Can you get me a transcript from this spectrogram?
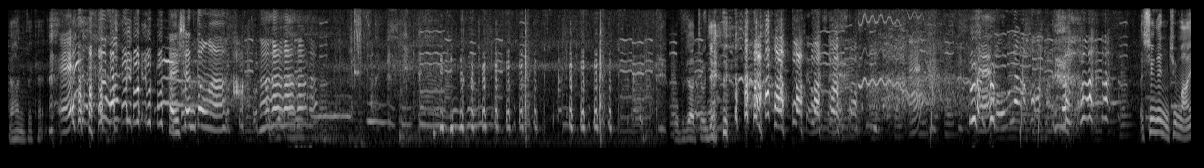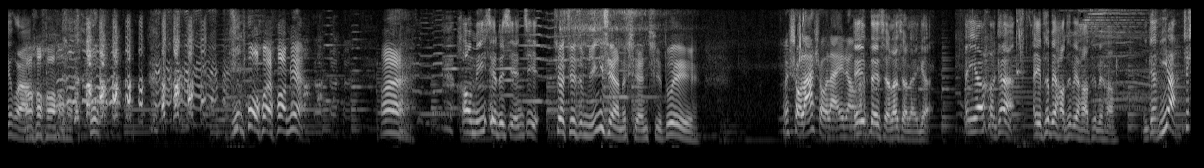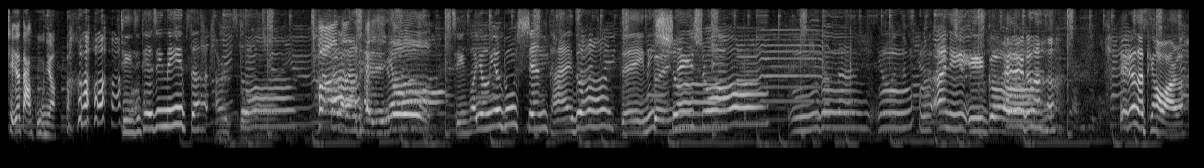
然后你再看，哎，很生动啊！我不知道中间什么什么？哎，红了！勋哥，你去忙一会儿啊！好好好好，不不破坏画面。哎，好明显的嫌弃，这这是明显的嫌弃，对。我手拉手来一张。哎，对，手拉手来一个。哎呀，好看！哎呀，特别好，特别好，特别好。你看，呀，这谁家大姑娘？紧紧贴近你的耳朵，擦亮太阳。情话永远不嫌太多，对你说，嗯嗯嗯，爱你一个。哎，真的很，这真的挺好玩的。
